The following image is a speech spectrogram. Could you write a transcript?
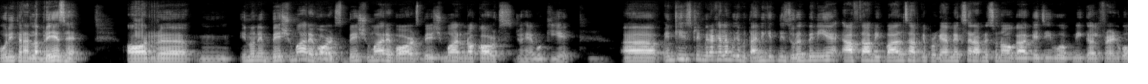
पूरी तरह लबरेज है और इन्होंने बेशुमार अवार्ड्स बेशुमार अवार्ड्स बेशुमार नॉकआउट्स जो हैं वो किए। इनकी हिस्ट्री मेरा ख्याल है मुझे बताने की इतनी ज़रूरत भी नहीं है। आफ्ताब इकबाल साहब के प्रोग्राम में अक्सर आपने सुना होगा कि जी वो अपनी गर्लफ्रेंड को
